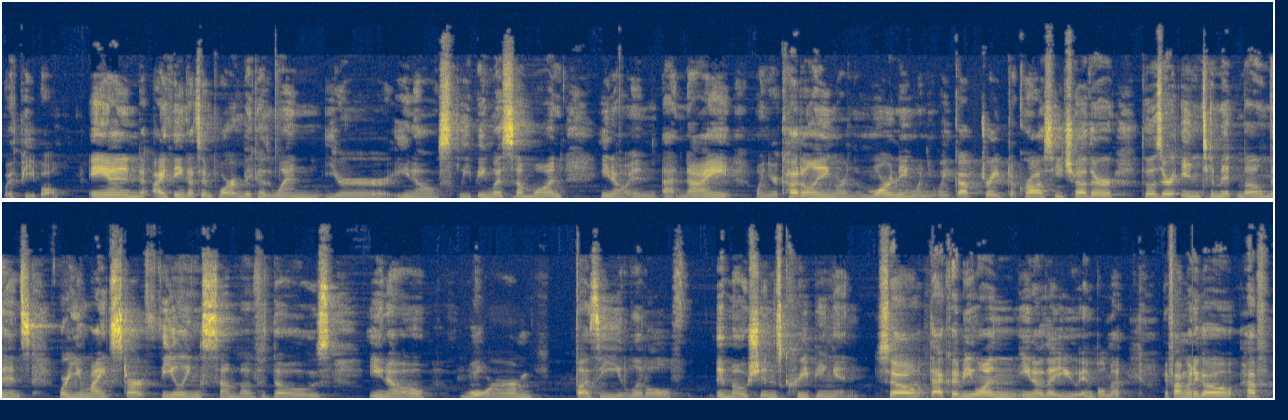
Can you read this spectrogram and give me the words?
with people. And I think that's important because when you're, you know, sleeping with someone, you know, in at night, when you're cuddling or in the morning, when you wake up draped across each other, those are intimate moments where you might start feeling some of those, you know, warm, fuzzy little emotions creeping in. So that could be one, you know, that you implement. If I'm going to go have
